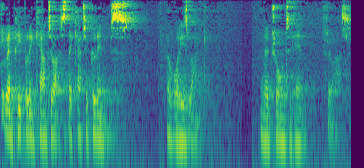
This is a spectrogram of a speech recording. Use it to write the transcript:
that when people encounter us, they catch a glimpse of what He's like and are drawn to Him through us.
